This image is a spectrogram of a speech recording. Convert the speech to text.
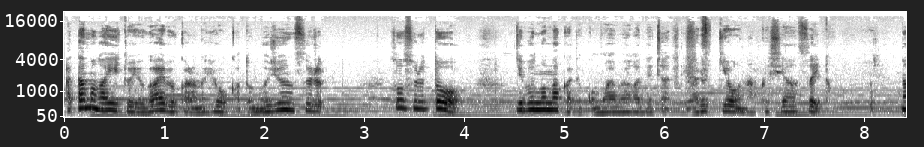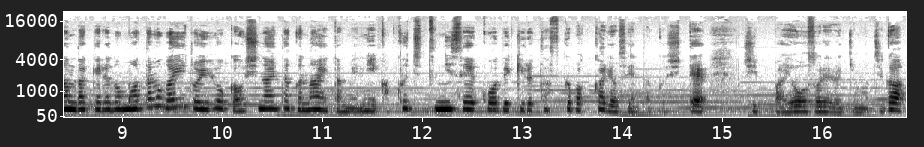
頭がいいという外部からの評価と矛盾する。そうすると自分の中でこうモヤモヤが出ちゃってやる気をなくしやすいと。なんだけれども頭がいいという評価を失いたくないために確実に成功できるタスクばっかりを選択して失敗を恐れる気持ちが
